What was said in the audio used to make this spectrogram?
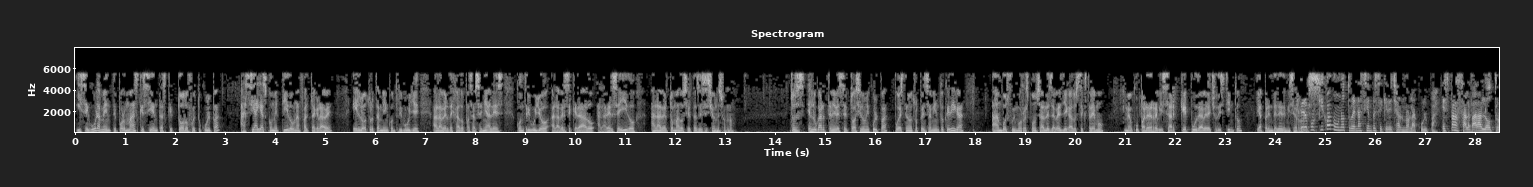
y seguramente, por más que sientas que todo fue tu culpa, así hayas cometido una falta grave, el otro también contribuye al haber dejado pasar señales, contribuyó al haberse quedado, al haberse ido, al haber tomado ciertas decisiones o no. Entonces, en lugar de tener ese todo ha sido mi culpa, puedes tener otro pensamiento que diga, ambos fuimos responsables de haber llegado a este extremo, me ocuparé de revisar qué pude haber hecho distinto y aprenderé de mis errores. Pero ¿por qué cuando uno truena siempre se quiere echar uno la culpa? ¿Es para salvar al otro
